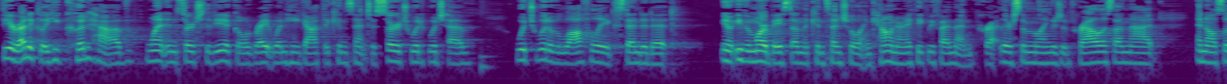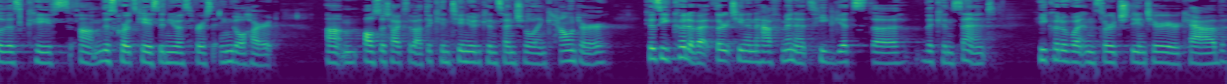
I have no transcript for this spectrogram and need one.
theoretically, he could have went and searched the vehicle right when he got the consent to search, which, which have which would have lawfully extended it, you know, even more based on the consensual encounter. And I think we find that in, there's some language in Peralez on that, and also this case, um, this court's case in U.S. versus Englehart, also talks about the continued consensual encounter because he could have at 13 and a half minutes he gets the the consent. He could have went and searched the interior cab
